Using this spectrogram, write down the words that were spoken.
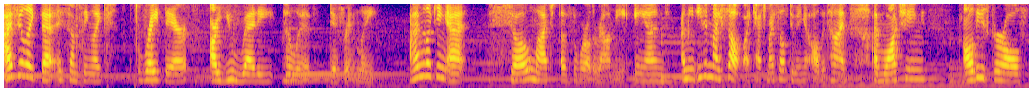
I feel like that is something like right there. Are you ready to live differently? I'm looking at so much of the world around me, and I mean, even myself, I catch myself doing it all the time. I'm watching all these girls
